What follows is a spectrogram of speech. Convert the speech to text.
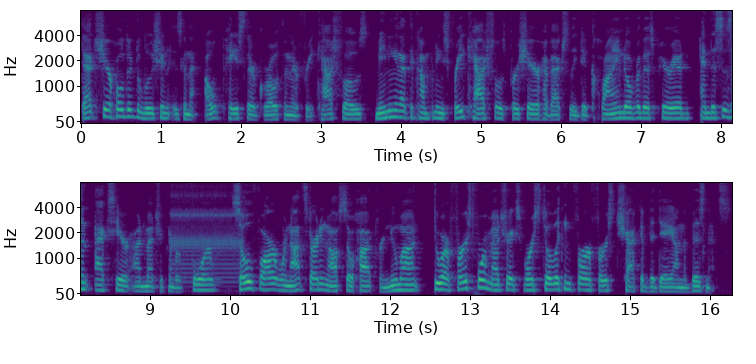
that shareholder dilution is going to outpace their growth in their free cash flows, meaning that the company's free cash flows per share have actually declined over this period. And this is an X here on metric number four. So far, we're not starting off so hot for Newmont. Through our first four metrics, we're still looking for our first check of the day on the business.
